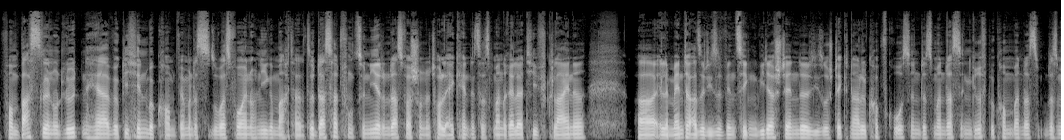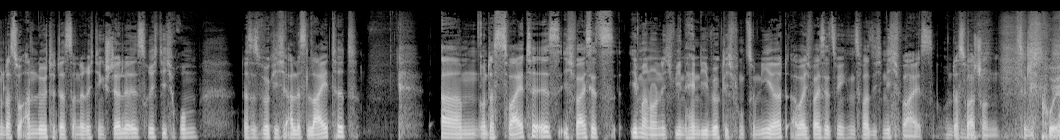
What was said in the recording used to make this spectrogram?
vom Basteln und Löten her wirklich hinbekommt, wenn man das sowas vorher noch nie gemacht hat. Also das hat funktioniert und das war schon eine tolle Erkenntnis, dass man relativ kleine äh, Elemente, also diese winzigen Widerstände, die so Stecknadelkopf groß sind, dass man das in den Griff bekommt, man das, dass man das so anlötet, dass es an der richtigen Stelle ist, richtig rum, dass es wirklich alles leitet ähm, und das Zweite ist, ich weiß jetzt immer noch nicht, wie ein Handy wirklich funktioniert, aber ich weiß jetzt wenigstens, was ich nicht weiß. Und das war mhm. schon ziemlich cool.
